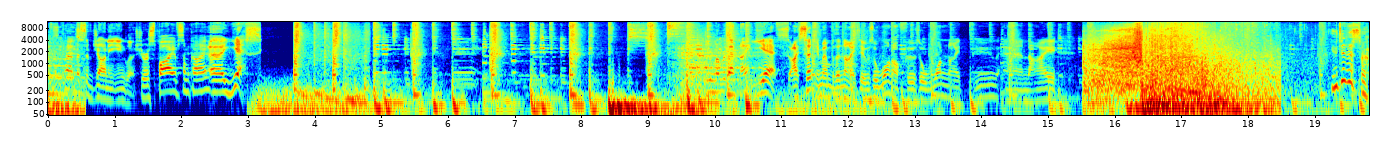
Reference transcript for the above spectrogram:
What's the premise of Johnny English? You're a spy of some kind? Uh, yes. Yes, I certainly remember the night. It was a one-off. It was a one-night view, and I... You did it, sir.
